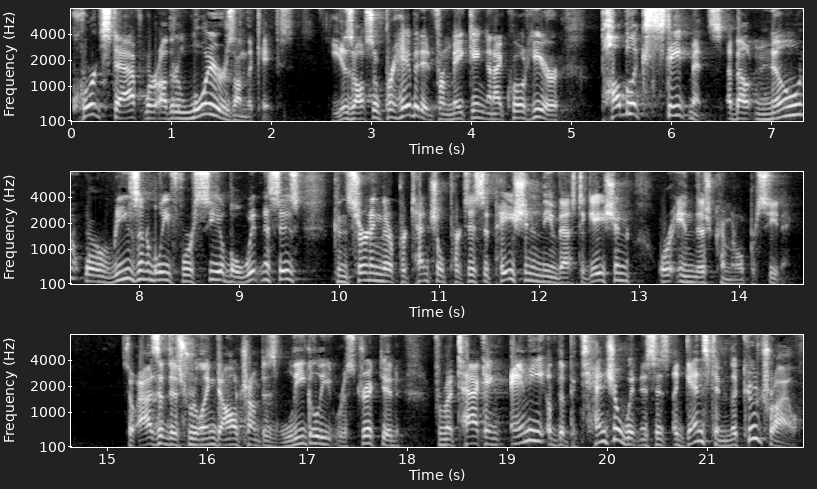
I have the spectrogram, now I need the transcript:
court staff, or other lawyers on the case. He is also prohibited from making, and I quote here, public statements about known or reasonably foreseeable witnesses concerning their potential participation in the investigation or in this criminal proceeding. So, as of this ruling, Donald Trump is legally restricted from attacking any of the potential witnesses against him in the coup trial.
